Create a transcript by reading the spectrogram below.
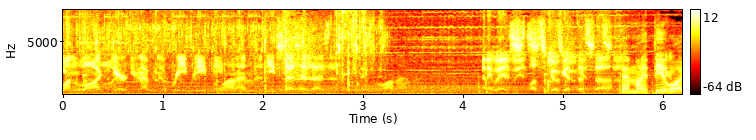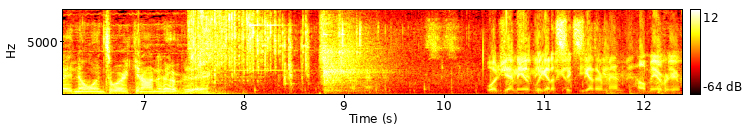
one log here can have three people on it. He said his has three people on it. Anyways, let's go get this, uh... That might be why no one's working on it over there. Well, Jimmy, we gotta stick together, man. Help me over here.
